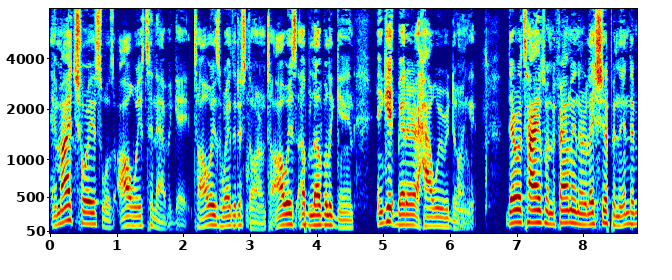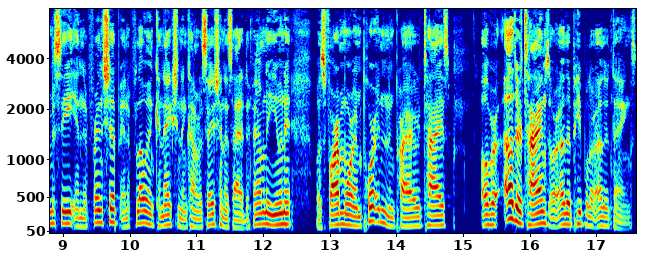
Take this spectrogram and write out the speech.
And my choice was always to navigate, to always weather the storm, to always up level again and get better at how we were doing it. There were times when the family and the relationship and the intimacy and the friendship and the flow and connection and conversation inside of the family unit was far more important and prioritized over other times or other people or other things.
